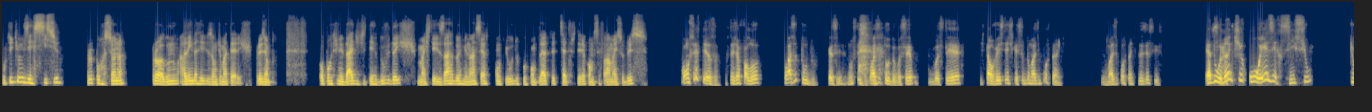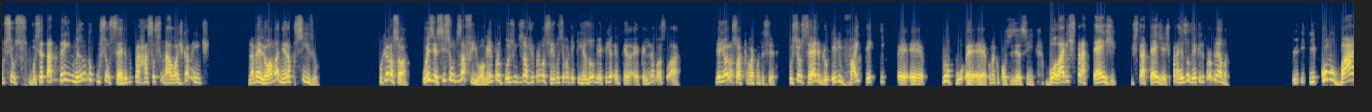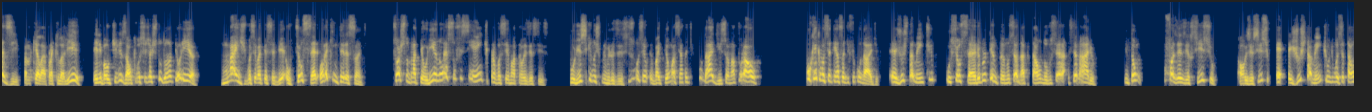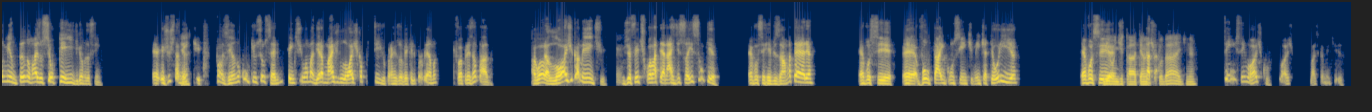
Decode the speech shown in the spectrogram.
o que, que o exercício proporciona para o aluno além da revisão de matérias? Por exemplo, oportunidade de ter dúvidas, masterizar, dominar certo conteúdo por completo, etc. Teria como você falar mais sobre isso? Com certeza. Você já falou quase tudo. Quer dizer, não sei se quase tudo. Você, você talvez tenha esquecido do mais importante. O mais importante do exercício. É durante o exercício que o seu, você está treinando o seu cérebro para raciocinar logicamente, da melhor maneira possível. Porque olha só, o exercício é um desafio. Alguém propôs um desafio para você e você vai ter que resolver aquele, aquele negócio lá. E aí, olha só o que vai acontecer. O seu cérebro ele vai ter que é, é, propor, é, é como é que eu posso dizer assim, bolar estratégia, estratégias para resolver aquele problema. E, e como base para aquilo ali, ele vai utilizar o que você já estudou na teoria. Mas você vai perceber, o seu cérebro, olha que interessante. Só estudar a teoria não é suficiente para você matar o exercício. Por isso que nos primeiros exercícios você vai ter uma certa dificuldade, isso é natural. Por que, que você tem essa dificuldade? É justamente o seu cérebro tentando se adaptar ao novo cenário. Então, fazer exercício ao exercício é, é justamente onde você está aumentando mais o seu QI, digamos assim. É, é justamente é. fazendo com que o seu cérebro pense de uma maneira mais lógica possível para resolver aquele problema que foi apresentado. Agora, logicamente, os efeitos colaterais disso aí são o quê? É você revisar a matéria, é você é, voltar inconscientemente à teoria, é você. E onde está tendo dificuldade, né? Sim, sim, lógico, lógico, basicamente isso.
